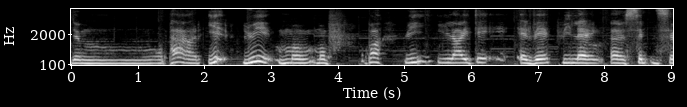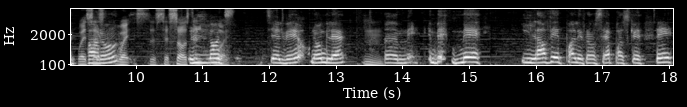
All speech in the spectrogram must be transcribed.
de mon père, lui, mon, mon papa, lui, il a été élevé bilingue. Euh, ses, ses Ouais, parents ouais, c'est ça. c'était- l'ont ouais. élevé en anglais. Hmm. Euh, mais, mais, mais il n'avait pas le français parce que ses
